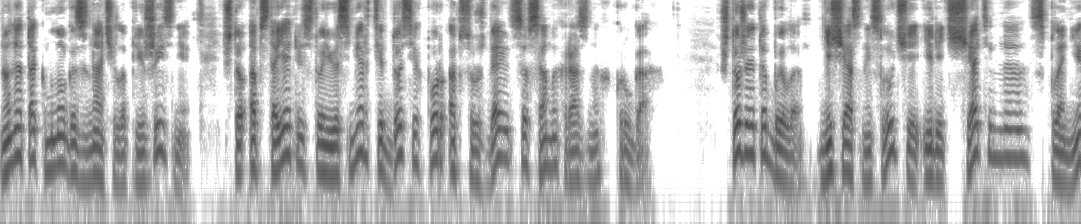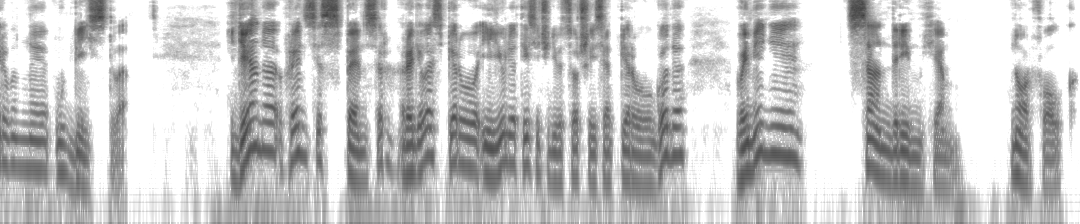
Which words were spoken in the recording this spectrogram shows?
Но она так много значила при жизни, что обстоятельства ее смерти до сих пор обсуждаются в самых разных кругах. Что же это было, несчастный случай или тщательно спланированное убийство? Диана Фрэнсис Спенсер родилась 1 июля 1961 года в имении Сандринхем, Норфолк,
